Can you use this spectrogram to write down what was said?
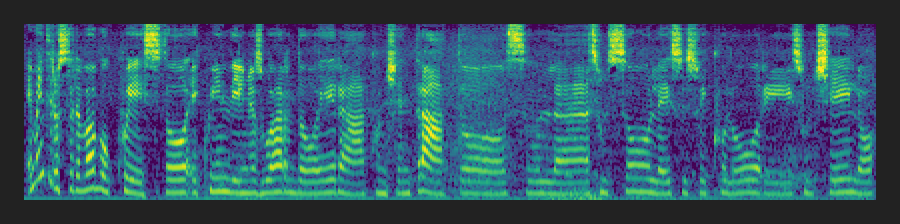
E mentre osservavo questo e quindi il mio sguardo era concentrato sul, sul sole, sui suoi colori, sul cielo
